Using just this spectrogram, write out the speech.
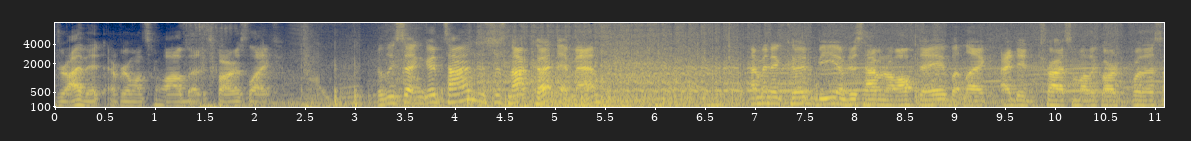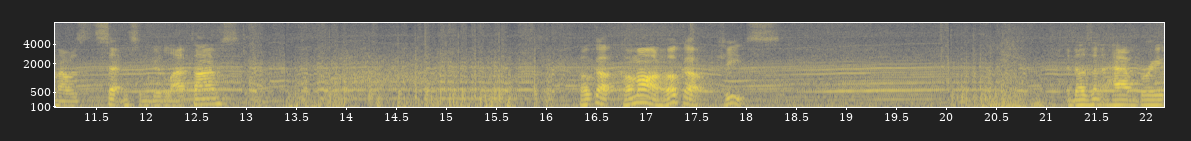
drive it every once in a while, but as far as like really setting good times, it's just not cutting it, man. I mean, it could be I'm just having an off day, but like I did try some other cars before this, and I was setting some good lap times. Hook up, come on, hook up, jeez. It doesn't have great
